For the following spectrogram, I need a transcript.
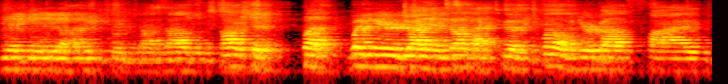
You're making maybe $100,000 to $200,000 with a scholarship, but when you're Johnny Manziel back in 2012 and you're about $5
